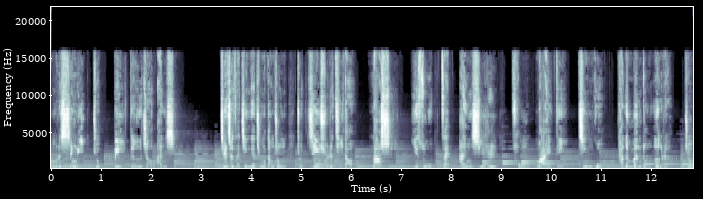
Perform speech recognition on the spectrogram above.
我们的心里就必得着安息。接着在今天的经文当中，就继续的提到，那时耶稣在安息日从麦地经过，他的门徒饿了，就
